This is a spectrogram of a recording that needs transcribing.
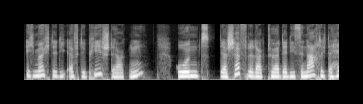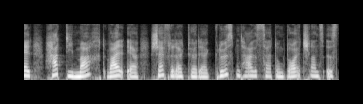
ich möchte die FDP stärken und der Chefredakteur, der diese Nachricht erhält, hat die Macht, weil er Chefredakteur der größten Tageszeitung Deutschlands ist,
